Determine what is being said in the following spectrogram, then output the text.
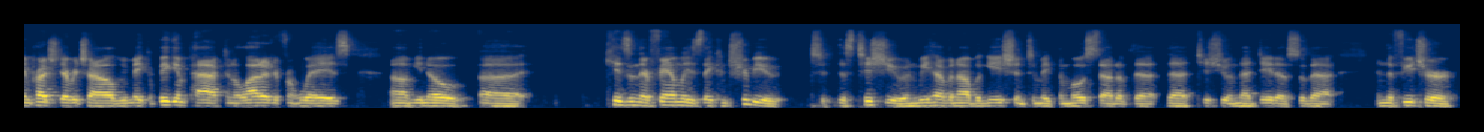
and Project Every Child, we make a big impact in a lot of different ways. Um, you know, uh, kids and their families, they contribute to this tissue and we have an obligation to make the most out of that, that tissue and that data so that in the future,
